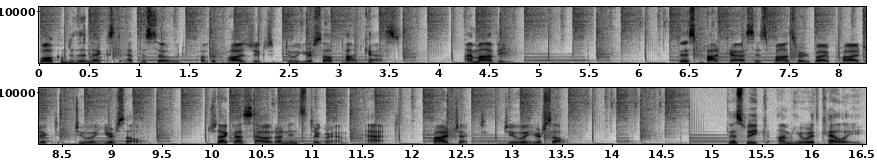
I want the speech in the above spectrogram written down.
Welcome to the next episode of the Project Do It Yourself podcast. I'm Avi. This podcast is sponsored by Project Do It Yourself. Check us out on Instagram at Project Do It Yourself. This week, I'm here with Kelly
